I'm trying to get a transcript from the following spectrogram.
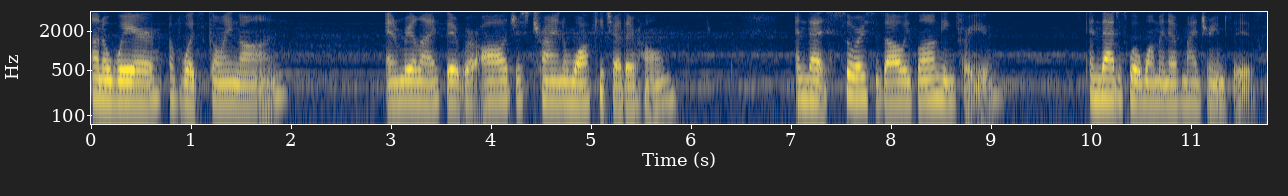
unaware of what's going on and realize that we're all just trying to walk each other home. And that source is always longing for you. And that is what Woman of My Dreams is.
